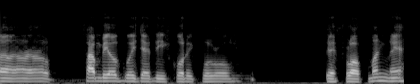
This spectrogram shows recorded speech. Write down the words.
eh, sambil gue jadi kurikulum development ya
